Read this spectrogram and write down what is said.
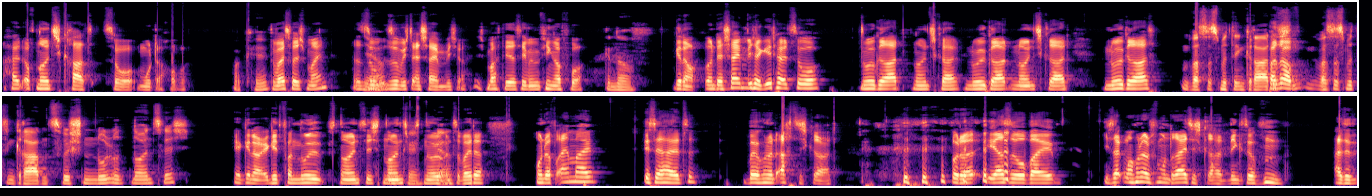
halt auf 90 Grad zur Motorhaube. Okay. Du weißt, was ich meine? Also Ja. so, so wie ein Scheibenwischer. Ich mache dir das hier mit dem Finger vor. Genau. Genau. Und der Scheibenwischer geht halt so 0 Grad, 90 Grad, 0 Grad, 90 Grad, 0 Grad. Und was ist mit den Graden? Pass auf. Was ist mit den Graden zwischen 0 und 90? Ja, genau. Er geht von 0 bis 90, 90 Okay, bis 0 ja. und so weiter. Und auf einmal ist er halt bei 180 Grad. Oder eher so bei, ich sag mal 135 Grad. Denk so, hm, also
